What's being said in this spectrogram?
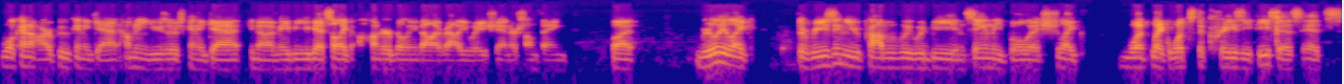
what kind of ARPU can it get? How many users can it get? You know, maybe you get to like a hundred billion dollar valuation or something. But really, like the reason you probably would be insanely bullish, like what like what's the crazy thesis? It's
